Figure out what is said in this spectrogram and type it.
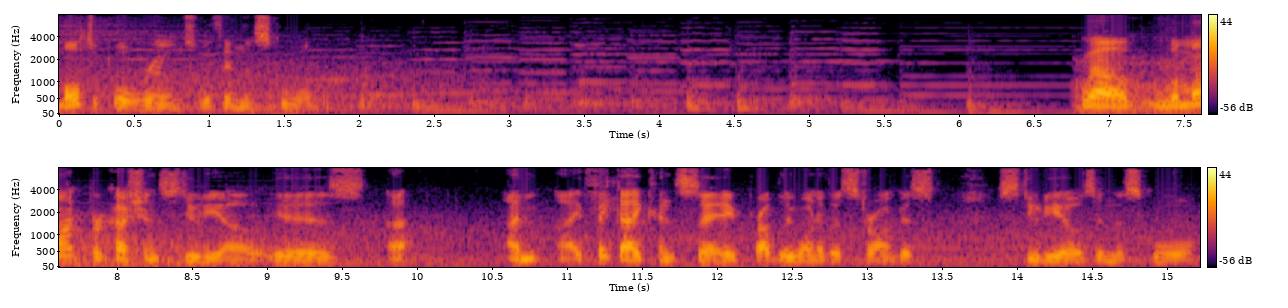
multiple rooms within the school. Well, Lamont Percussion Studio is, uh, i think I can say, probably one of the strongest studios in the school.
